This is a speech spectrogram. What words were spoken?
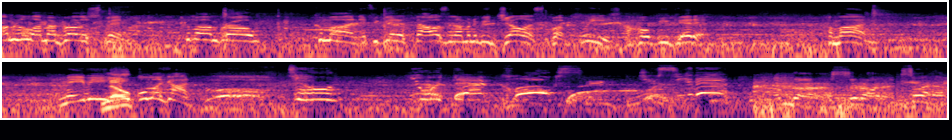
I'm gonna let my brother spin. Come on, bro. Come on. If you get a thousand, I'm gonna be jealous. But please, I hope you get it. Come on. Maybe? Nope. Oh my god. Dude, you were that close. Did you see that? I'm gonna sit on it. Sort of.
